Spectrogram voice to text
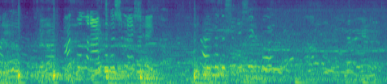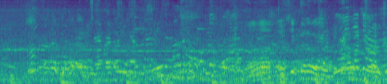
Aa, iyi. Bak bunlar arkadaşım eşek. Arkadaşım eşek bu. Aa eşeklere bakın. Nereye geldi?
